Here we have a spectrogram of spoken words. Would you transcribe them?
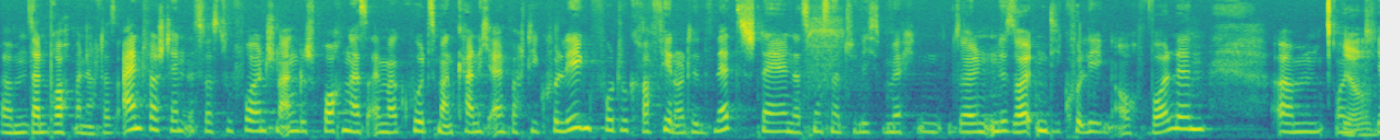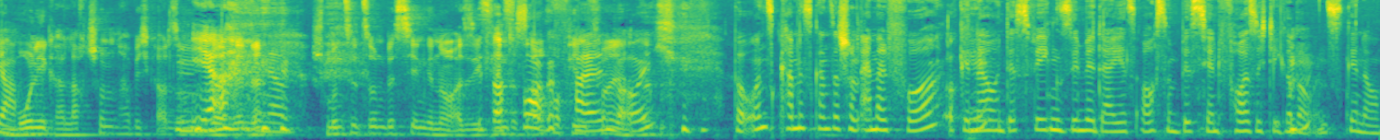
Ähm, dann braucht man auch das Einverständnis, was du vorhin schon angesprochen hast, einmal kurz. Man kann nicht einfach die Kollegen fotografieren und ins Netz stellen. Das muss natürlich möchten, sollen, sollten die Kollegen auch wollen. Ähm, und, ja, ja, Monika lacht schon, habe ich gerade so ja, ne, genau. schmunzelt so ein bisschen, genau. Also sie Ist kennt das auch auf jeden Fall. Bei, ne? euch? bei uns kam das Ganze schon einmal vor, okay. genau, und deswegen sind wir da jetzt auch so ein bisschen vorsichtiger mhm. bei uns, genau.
